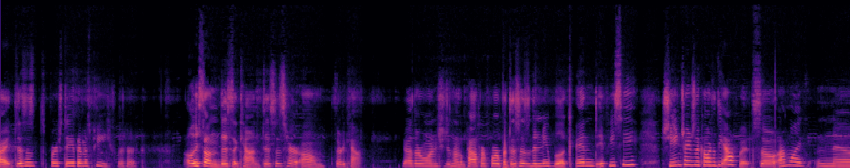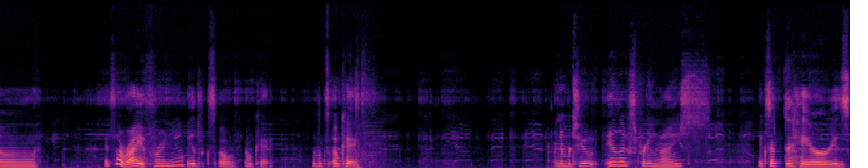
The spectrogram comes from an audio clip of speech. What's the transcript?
Alright, this is the first day of MSP for her. At least on this account. This is her um third account. The other one she doesn't have the password for, but this is the new book. And if you see, she didn't change the colors of the outfit. So I'm like, no. It's alright. For a noob, it looks oh, okay. It looks okay. Number two, it looks pretty nice. Except the hair is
